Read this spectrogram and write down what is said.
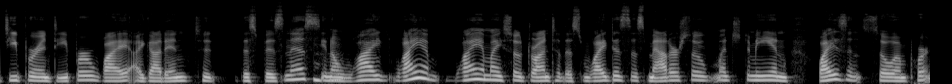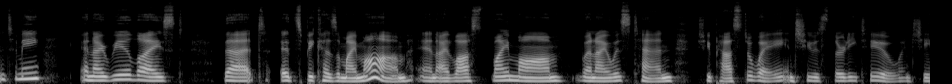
deeper and deeper why I got into this business, you know, why why am why am I so drawn to this? Why does this matter so much to me and why isn't it so important to me? And I realized that it's because of my mom and I lost my mom when I was 10. She passed away and she was 32 and she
